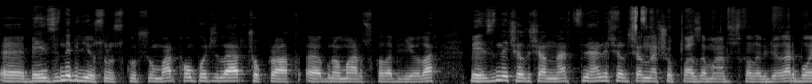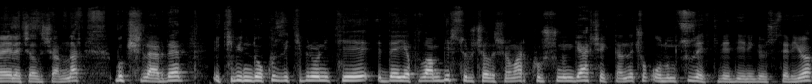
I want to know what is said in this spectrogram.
benzinde biliyorsunuz kurşun var. Pompacılar çok rahat e, buna maruz kalabiliyorlar. Benzinle çalışanlar, tinerle çalışanlar çok fazla maruz kalabiliyorlar. Boya ile çalışanlar. Bu kişilerde 2009-2012'de yapılan bir sürü çalışma var. Kurşunun gerçekten de çok olumsuz etkilediğini gösteriyor.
